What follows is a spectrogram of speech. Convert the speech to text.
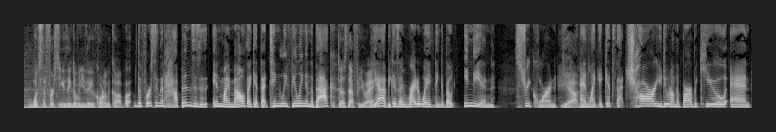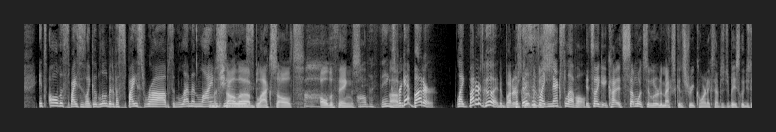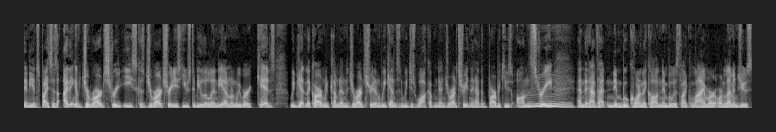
what's the first thing you think of when you think of corn on the cob? Uh, The first thing that happens is, is in my mouth, I get that tingly feeling in the back. Does that for you, eh? Yeah, because I right away think about Indian street corn. Yeah. And like it gets that char, you do it on the barbecue, and it's all the spices, like a little bit of a spice rub, some lemon lime Masala, juice. black salt, all the things. all the things. Um, Forget butter. Like butter's good. Butter's but this good, is like there's- next level. It's like it kind it's somewhat similar to Mexican street corn, except it's basically just Indian spices. I think of Gerrard Street East because Gerrard Street East used to be Little India, and when we were kids, we'd get in the car and we'd come down to Gerrard Street on weekends, and we'd just walk up and down Gerrard Street, and they'd have the barbecues on the street, Mm. and they'd have that nimbu corn they call it. Nimbu is like lime or, or lemon juice,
